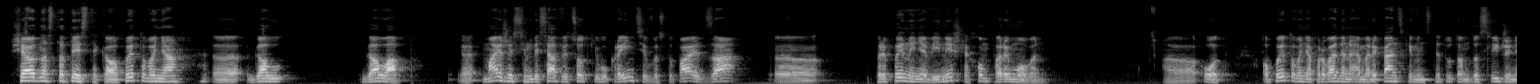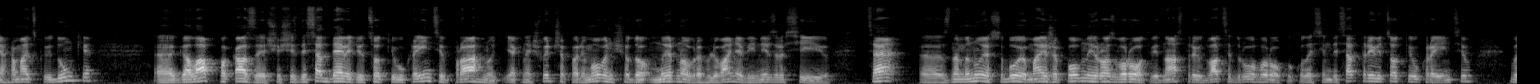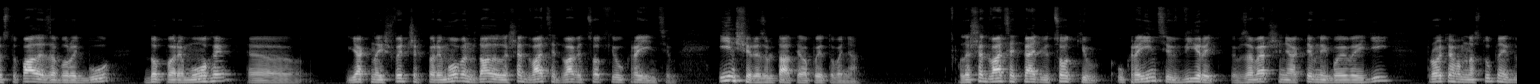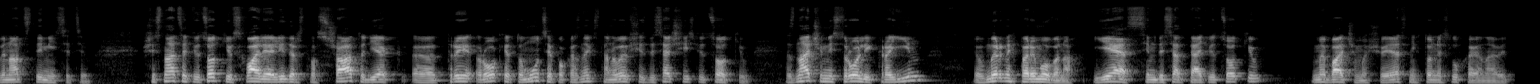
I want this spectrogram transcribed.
ще одна статистика опитування е, Гал, Галап. Е, Майже 70% українців виступають за е, припинення війни шляхом перемовин. Е, От, опитування, проведене Американським інститутом дослідження громадської думки, е, Галап показує, що 69% українців прагнуть якнайшвидше перемовин щодо мирного врегулювання війни з Росією. Це е, знаменує собою майже повний розворот від настроїв 22-го року, коли 73% українців виступали за боротьбу до перемоги. Е, якнайшвидших перемовин ждали лише 22% українців. Інші результати опитування. Лише 25% українців вірить в завершення активних бойових дій протягом наступних 12 місяців. 16% схвалює лідерство США, тоді як е, 3 роки тому цей показник становив 66%. Значимість ролі країн в мирних перемовинах ЄС 75%. Ми бачимо, що ЄС ніхто не слухає навіть.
